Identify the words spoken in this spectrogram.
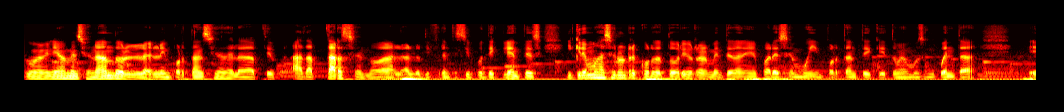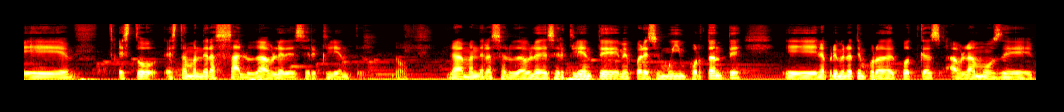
como venía mencionando, la, importancia de adaptarse ¿no? a, los diferentes tipos de clientes. Y queremos hacer un recordatorio, realmente, Dani, me parece muy importante que tomemos en cuenta eh, esto, esta manera saludable de ser cliente. ¿no? La manera saludable de ser cliente me parece muy importante. Eh, en la primera temporada del podcast hablamos de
